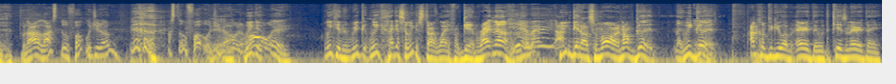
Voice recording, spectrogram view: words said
But I, I still fuck with you though. Yeah, I still fuck with you though. We We can- can, way. We can, we can, we like I said, we can start life again right now. Yeah, man. You I- can get out tomorrow, and I'm good. Like we good. I'll come pick you up and everything with the kids and everything.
